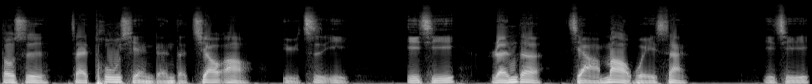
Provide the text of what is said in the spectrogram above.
都是在凸显人的骄傲与自义，以及人的假冒为善，以及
